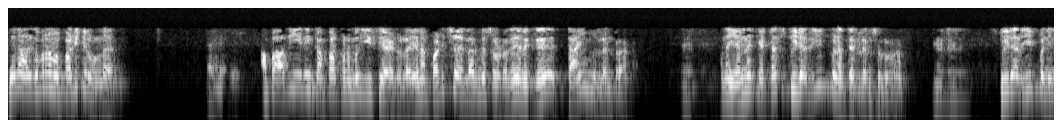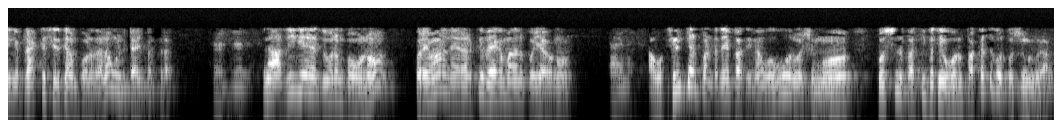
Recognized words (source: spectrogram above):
ஏன்னா அதுக்கப்புறம் நம்ம படிக்கிறோம்ல. அப்ப அதையும் இதையும் கம்பேர் பண்ணும்போது ஈஸியா ஆயிடும்ல. ஏன்னா படிச்ச எல்லாருமே சொல்றது எனக்கு டைம் இல்லைன்றாங்க. ஆனா என்ன கேட்டா ஸ்பீடா ரீட் பண்ண தெரியலன்னு சொல்லுவேன் நான். ஸ்பீடா ரீட் பண்ணி நீங்க பிராக்டிஸ் இருக்காம போனதால உங்களுக்கு டைம் பத்தல. ஏன்னா அதிக தூரம் போகணும். குறைவான நேரம் இருக்கு வேகமா தானே போய் ஆகணும். அவங்க ஃபில்டர் பண்றதே பாத்தீங்கன்னா ஒவ்வொரு வருஷமும் கொஸ்டின் பத்தி பத்தி ஒரு பக்கத்துக்கு ஒரு கொஸ்டின் கொடுக்குறாங்க.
